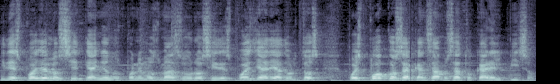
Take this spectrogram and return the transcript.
y después de los 7 años nos ponemos más duros y después ya de adultos pues pocos alcanzamos a tocar el piso.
